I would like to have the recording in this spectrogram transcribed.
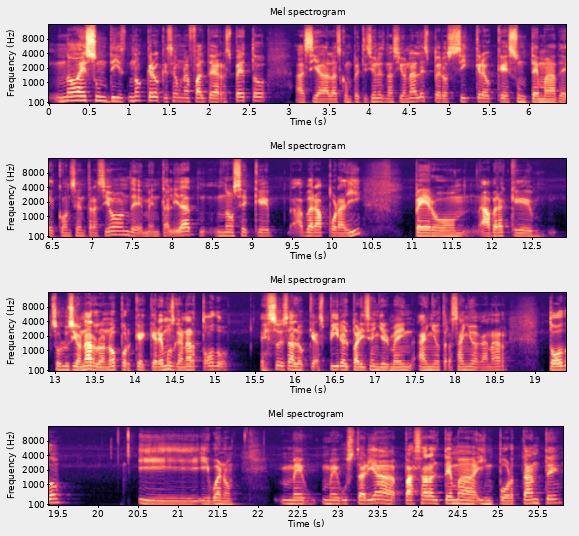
no es un no creo que sea una falta de respeto hacia las competiciones nacionales, pero sí creo que es un tema de concentración, de mentalidad, no sé qué habrá por ahí, pero habrá que solucionarlo, ¿no? Porque queremos ganar todo. Eso es a lo que aspira el Paris Saint Germain año tras año a ganar todo. Y, bueno, me, gustaría pasar al tema importante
